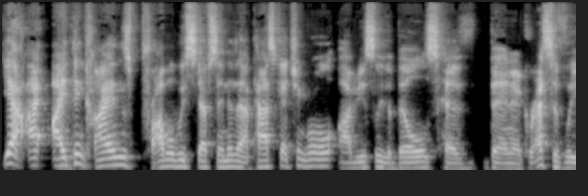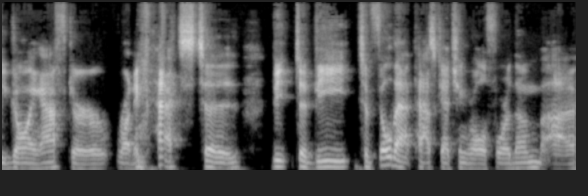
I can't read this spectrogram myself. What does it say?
yeah, I, I think Hines probably steps into that pass catching role. Obviously, the Bills have been aggressively going after running backs to be to be to fill that pass catching role for them. Uh,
